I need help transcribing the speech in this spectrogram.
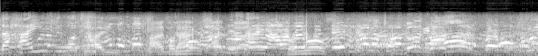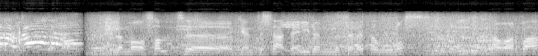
ده حي حي قناص قناص وصلت آه، كانت الساعة تقريبا ثلاثة ونص أو أربعة.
